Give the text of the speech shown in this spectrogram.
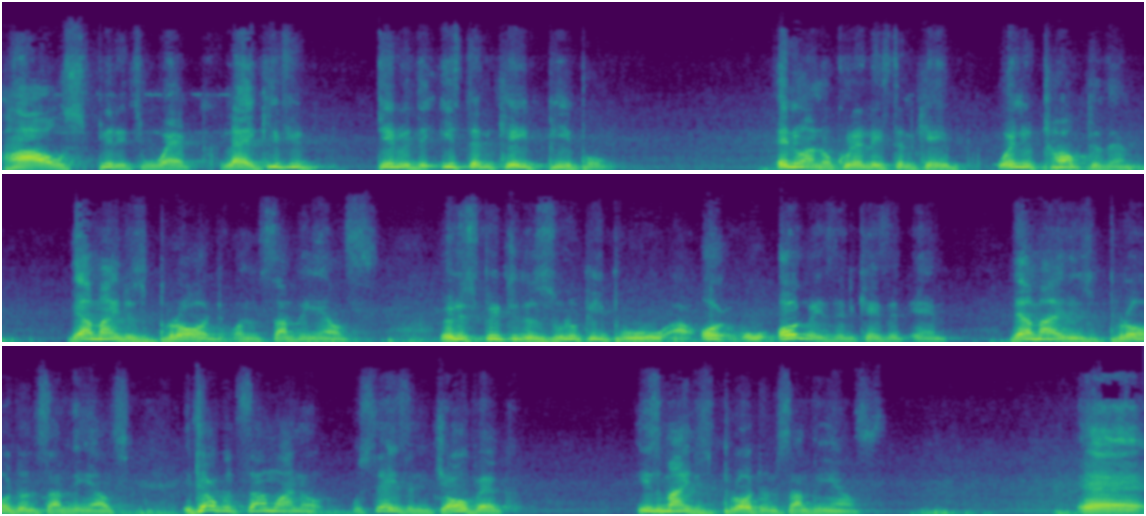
how spirits work. Like if you deal with the Eastern Cape people, anyone who Eastern Cape, when you talk to them, their mind is broad on something else. When you speak to the Zulu people who are who always in KZN, their mind is broad on something else. You talk with someone who stays in Joburg, his mind is broad on something else. Uh,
